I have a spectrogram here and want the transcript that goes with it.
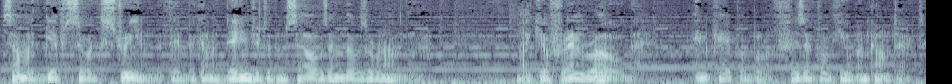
some with gifts so extreme that they've become a danger to themselves and those around them. Like your friend Rogue, incapable of physical human contact,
